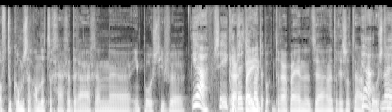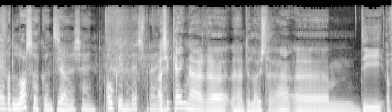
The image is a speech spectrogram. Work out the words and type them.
of toekomstig anders te gaan gedragen eh, in positieve... ja zeker. Dat bij, je wat, draagt bij aan het, eh, aan het resultaat ja, positief. dat je wat losser kunt Ja. eh, zijn. Ook in de wedstrijd. Als ik kijk naar de luisteraar, ehm, die, of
